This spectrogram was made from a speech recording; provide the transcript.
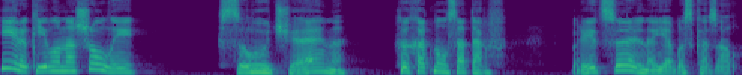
Ирок его нашел и...» «Случайно?» — хохотнул Сатарф. «Прицельно, я бы сказал.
